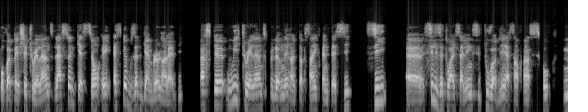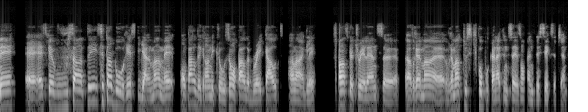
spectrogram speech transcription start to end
pour repêcher Trey Lance. La seule question est, est-ce que vous êtes gambler dans la vie? Parce que oui, Trey Lance peut devenir un top 5 fantasy si euh, si les étoiles s'alignent, si tout va bien à San Francisco, mais euh, est-ce que vous vous sentez, c'est un beau risque également, mais on parle de grande éclosion, on parle de breakout en anglais. Je pense que Trey Lance euh, a vraiment, vraiment tout ce qu'il faut pour connaître une saison fantasy exceptionnelle.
